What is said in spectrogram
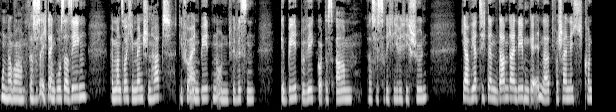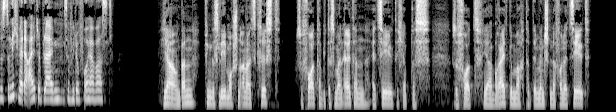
Wunderbar. Das ist echt ein großer Segen, wenn man solche Menschen hat, die für einen beten und wir wissen, Gebet bewegt Gottes Arm. Das ist richtig, richtig schön. Ja, wie hat sich denn dann dein Leben geändert? Wahrscheinlich konntest du nicht mehr der Alte bleiben, so wie du vorher warst. Ja, und dann fing das Leben auch schon an als Christ. Sofort habe ich das meinen Eltern erzählt. Ich habe das sofort ja breit gemacht, habe den Menschen davon erzählt,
